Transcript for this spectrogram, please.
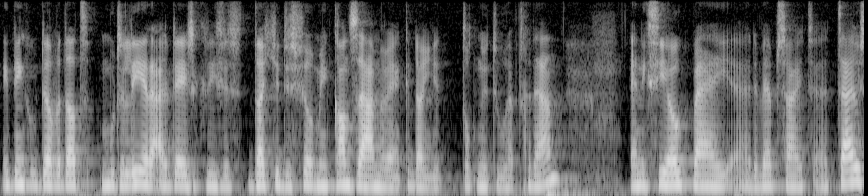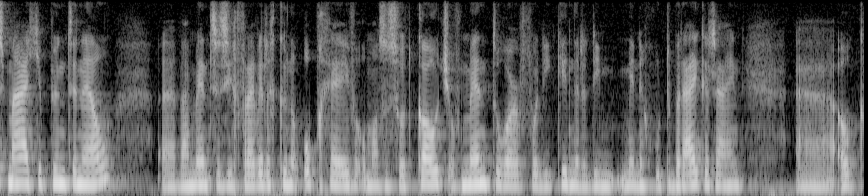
Ik denk ook dat we dat moeten leren uit deze crisis. Dat je dus veel meer kan samenwerken dan je tot nu toe hebt gedaan. En ik zie ook bij uh, de website uh, thuismaatje.nl, uh, waar mensen zich vrijwillig kunnen opgeven om als een soort coach of mentor voor die kinderen die minder goed te bereiken zijn. ook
